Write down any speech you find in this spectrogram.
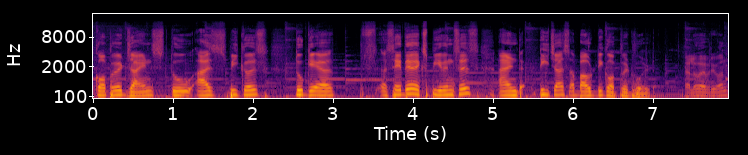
corporate giants to as speakers to get, say their experiences and teach us about the corporate world. Hello everyone,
